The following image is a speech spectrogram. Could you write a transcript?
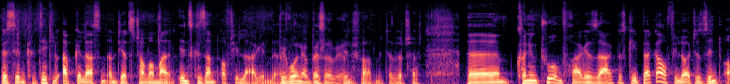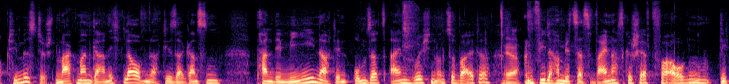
bisschen Kritik abgelassen und jetzt schauen wir mal insgesamt auf die Lage in der Wir wollen ja besser werden. in Schwaben mit der Wirtschaft. Äh, Konjunkturumfrage sagt, es geht bergauf. Die Leute sind optimistisch. Mag man gar nicht glauben nach dieser ganzen Pandemie, nach den Umsatzeinbrüchen und so weiter. Ja. Und viele haben jetzt das Weihnachtsgeschäft vor Augen. Die,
